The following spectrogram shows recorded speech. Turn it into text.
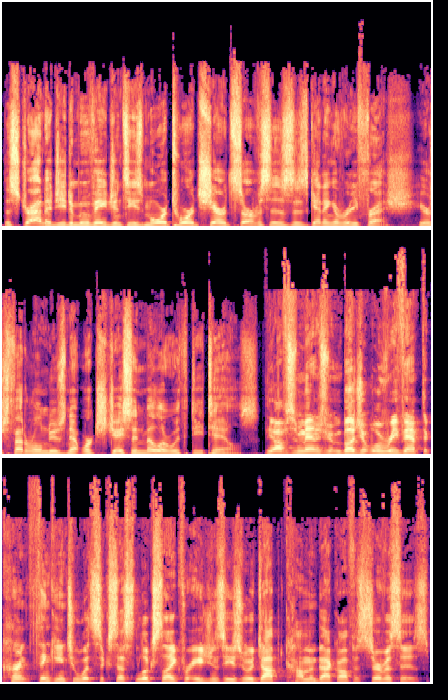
The strategy to move agencies more towards shared services is getting a refresh. Here's Federal News Network's Jason Miller with details. The Office of Management and Budget will revamp the current thinking to what success looks like for agencies who adopt common back office services.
